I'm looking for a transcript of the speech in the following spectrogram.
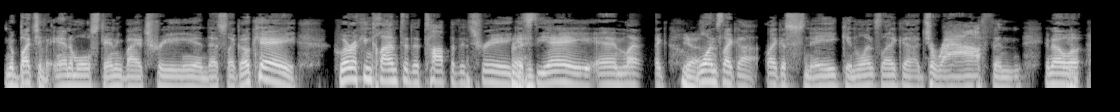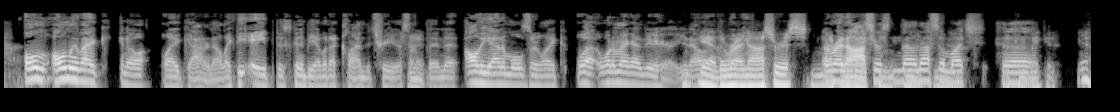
you know, a bunch of animals standing by a tree and that's like, okay, whoever can climb to the top of the tree gets right. the A. And like, like yeah. one's like a, like a snake and one's like a giraffe and, you know, yeah. only, only like, you know, like, I don't know, like the ape is going to be able to climb the tree or something. Right. All the animals are like, what, what am I going to do here? You know? Yeah. The like, rhinoceros. The rhinoceros. Make, no, not so much. Uh, yeah.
